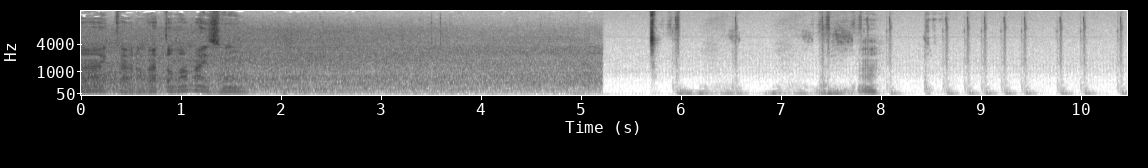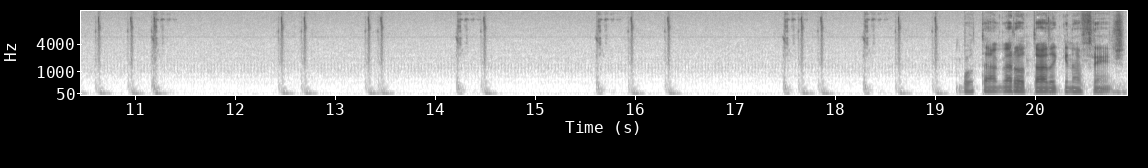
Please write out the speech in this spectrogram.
Ai, cara, não vai tomar mais um. Ah. Botar a garotada aqui na frente.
